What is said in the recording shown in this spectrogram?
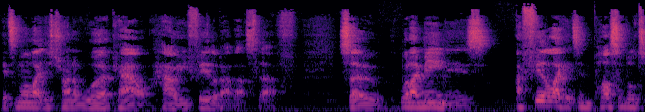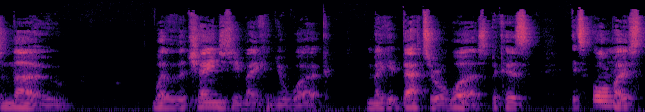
It's more like just trying to work out how you feel about that stuff. So what i mean is i feel like it's impossible to know whether the changes you make in your work make it better or worse because it's almost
